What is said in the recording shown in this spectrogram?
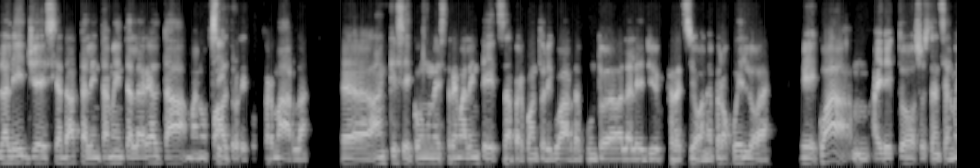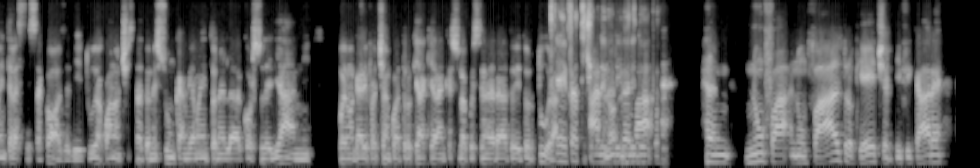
la legge si adatta lentamente alla realtà, ma non fa sì. altro che confermarla, eh, anche se con un'estrema lentezza per quanto riguarda appunto la legiferazione, però quello è. E qua mh, hai detto sostanzialmente la stessa cosa, addirittura qua non c'è stato nessun cambiamento nel corso degli anni poi magari facciamo quattro chiacchiere anche sulla questione del reato di tortura. Eh, infatti ci volevo ah, arrivare ma, dopo. Ehm, non, fa, non, fa, altro che certificare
